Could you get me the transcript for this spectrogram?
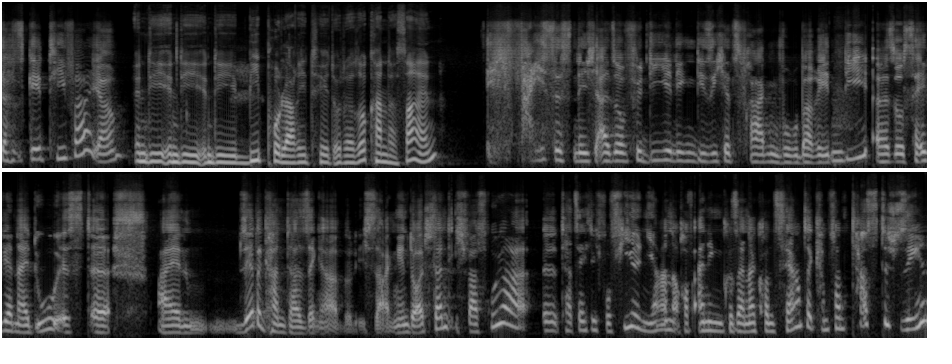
das geht tiefer, ja. In die, in die, in die Bipolarität oder so, kann das sein? Ich weiß es nicht. Also für diejenigen, die sich jetzt fragen, worüber reden die? Also Xavier Naidu ist äh, ein sehr bekannter Sänger, würde ich sagen, in Deutschland. Ich war früher äh, tatsächlich vor vielen Jahren auch auf einigen seiner Konzerte, kann fantastisch sehen,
